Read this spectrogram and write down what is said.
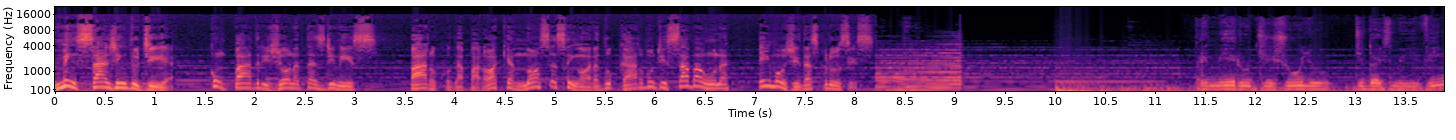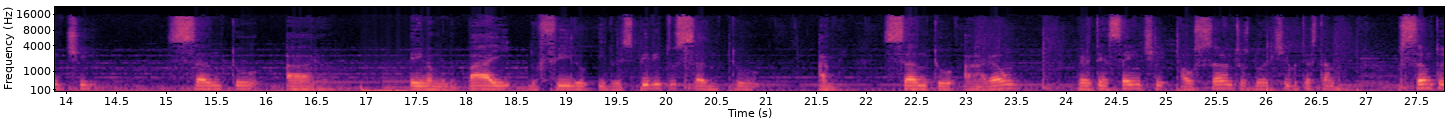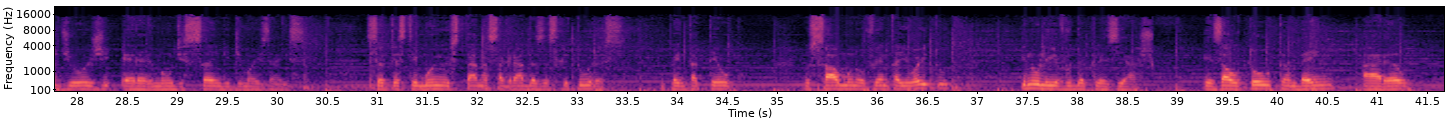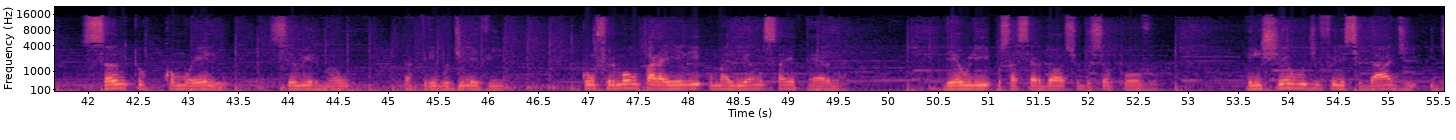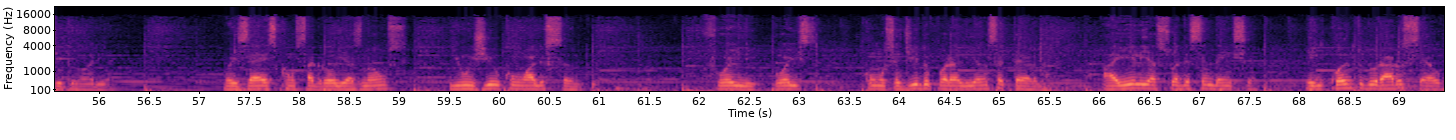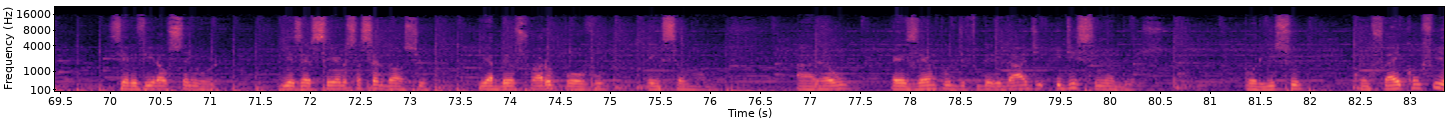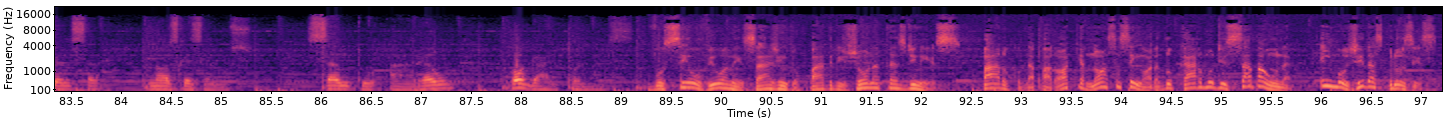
Mensagem do dia, com Padre Jonatas Diniz, pároco da paróquia Nossa Senhora do Carmo de Sabaúna, em Mogi das Cruzes. 1 de julho de 2020, Santo Arão. Em nome do Pai, do Filho e do Espírito Santo. Amém. Santo Arão, pertencente aos santos do Antigo Testamento o santo de hoje era irmão de sangue de Moisés. Seu testemunho está nas Sagradas Escrituras, no Pentateuco, no Salmo 98 e no livro do Eclesiástico. Exaltou também Arão, santo como ele, seu irmão, da tribo de Levi. Confirmou para ele uma aliança eterna. Deu-lhe o sacerdócio do seu povo. Encheu-o de felicidade e de glória Moisés consagrou-lhe as mãos e ungiu com óleo santo. Foi-lhe, pois, concedido por aliança eterna, a ele e à sua descendência, enquanto durar o céu, servir ao Senhor e exercer o sacerdócio e abençoar o povo em seu nome. Arão é exemplo de fidelidade e de sim a Deus. Por isso, com fé e confiança, nós rezamos. Santo Arão, rogai por nós. Você ouviu a mensagem do Padre Jonatas Diniz, pároco da paróquia Nossa Senhora do Carmo de Sabaúna, em Mogi das Cruzes.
